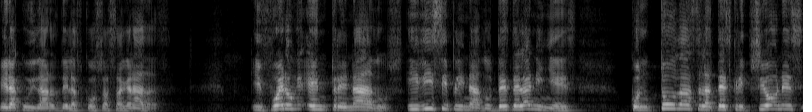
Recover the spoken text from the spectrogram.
era cuidar de las cosas sagradas. Y fueron entrenados y disciplinados desde la niñez con todas las descripciones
